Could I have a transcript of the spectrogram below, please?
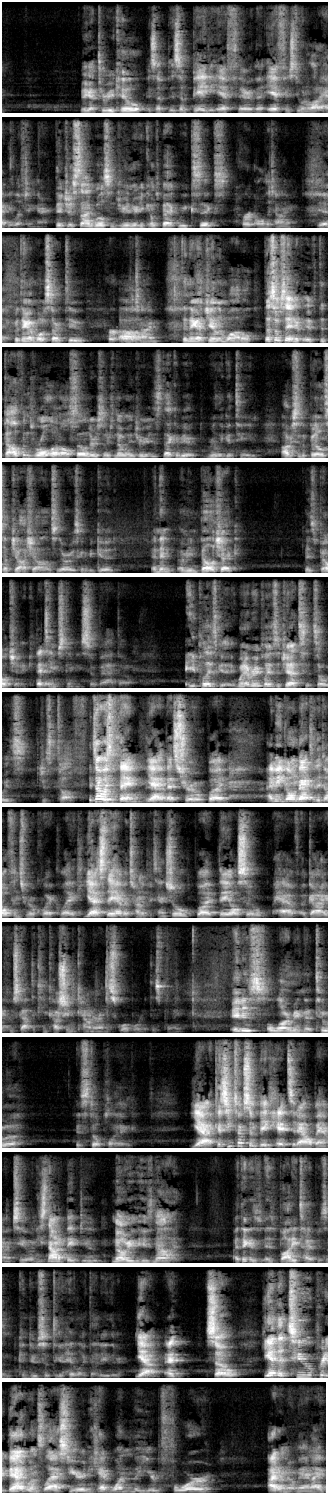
They got Tyreek Hill. It's a it's a big if there. The if is doing a lot of heavy lifting there. They just signed Wilson Jr. He comes back week six. Hurt all the time. Yeah, but they got Mostert too. Hurt all the Um, time. Then they got Jalen Waddle. That's what I'm saying. If, if the Dolphins roll on all cylinders, and there's no injuries. That could be a really good team. Obviously, the Bills have Josh Allen, so they're always going to be good. And then, I mean, Belichick is Belichick. That team's gonna be so bad though. He plays good. Whenever he plays the Jets, it's always just tough. It's always a thing. Yeah. Yeah, that's true. But I mean, going back to the Dolphins real quick, like yes, they have a ton of potential, but they also have a guy who's got the concussion counter on the scoreboard at this point. It is alarming that Tua is still playing. Yeah, because he took some big hits at Alabama too, and he's not a big dude. No, he, he's not. I think his, his body type isn't conducive to get hit like that either. Yeah, and so he had the two pretty bad ones last year, and he had one the year before. I don't know, man. I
